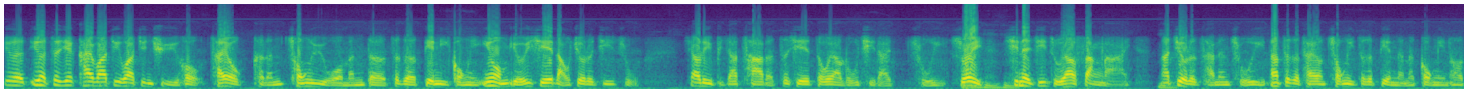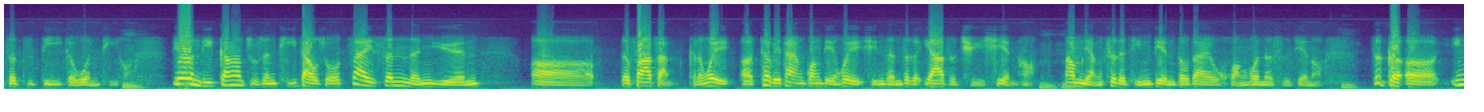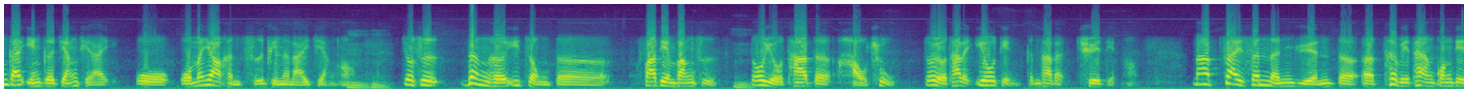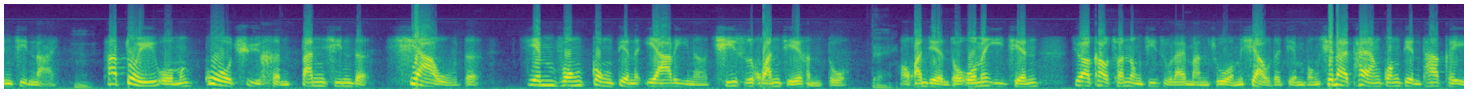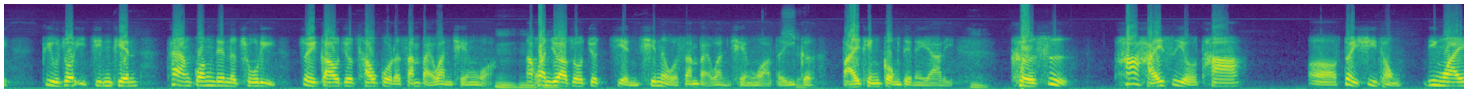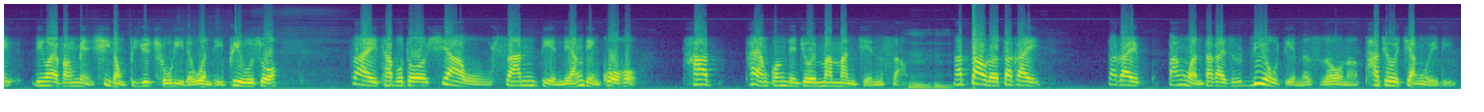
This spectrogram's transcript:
因为因为这些开发计划进去以后，才有可能充裕我们的这个电力供应。因为我们有一些老旧的机组效率比较差的，这些都要如期来处理。所以新的机组要上来，那旧的才能处理，那这个才能充裕这个电能的供应。哦，这是第一个问题。哦，第二个问题，刚刚主持人提到说再生能源，呃。的发展可能会呃，特别太阳光电会形成这个鸭子曲线哈。那我们两次的停电都在黄昏的时间哦。这个呃，应该严格讲起来，我我们要很持平的来讲哈。就是任何一种的发电方式都有它的好处，都有它的优点跟它的缺点哈。那再生能源的呃，特别太阳光电进来，它对于我们过去很担心的下午的。尖峰供电的压力呢，其实缓解很多。对，哦，缓解很多。我们以前就要靠传统机组来满足我们下午的尖峰，现在太阳光电它可以，譬如说以今天太阳光电的出力最高就超过了三百万千瓦。嗯。那换句话说，就减轻了我三百万千瓦的一个白天供电的压力。嗯。可是它还是有它，呃，对系统另外另外一方面，系统必须处理的问题，譬如说。在差不多下午三点两点过后，它太阳光电就会慢慢减少。嗯嗯。那到了大概大概傍晚大概是六点的时候呢，它就会降为零。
